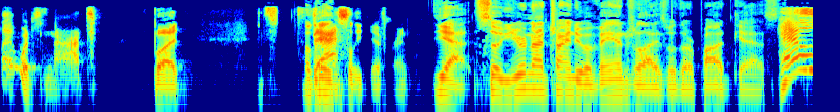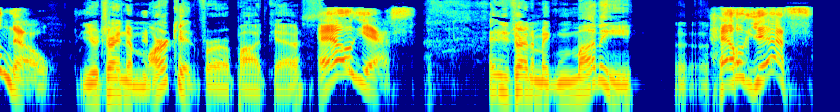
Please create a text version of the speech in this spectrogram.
no, it's not. But it's Okay. vastly different. Yeah. So you're not trying to evangelize with our podcast. Hell no. You're trying to market for our podcast. Hell yes. And you're trying to make money. Hell yes.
